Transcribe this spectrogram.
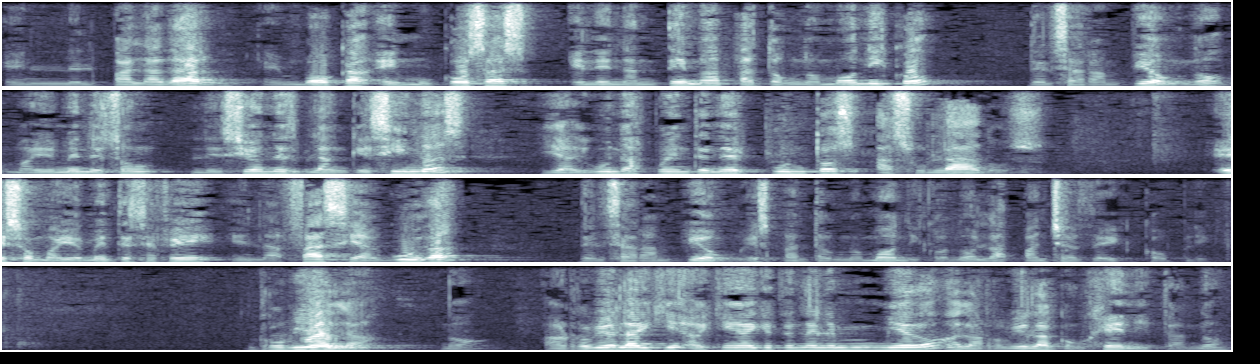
en el paladar, en boca, en mucosas, el enantema patognomónico del sarampión, ¿no? Mayormente son lesiones blanquecinas y algunas pueden tener puntos azulados. Eso mayormente se ve en la fase aguda del sarampión, es patognomónico, ¿no? Las panchas de Koplik. Rubiola, ¿no? A rubiola, ¿a quién hay que tenerle miedo? A la rubiola congénita, ¿no?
